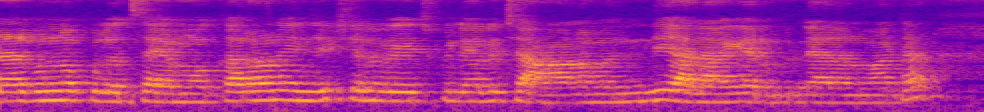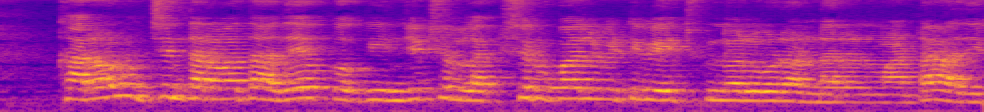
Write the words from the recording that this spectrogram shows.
నడుముల నొప్పులు వచ్చాయేమో కరోనా ఇంజక్షన్లు వేయించుకునే వాళ్ళు అలాగే అనుకున్నారనమాట కరోనా వచ్చిన తర్వాత అదే ఒక్కొక్క ఇంజక్షన్ లక్ష రూపాయలు పెట్టి వేయించుకునే వాళ్ళు కూడా ఉన్నారనమాట అది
